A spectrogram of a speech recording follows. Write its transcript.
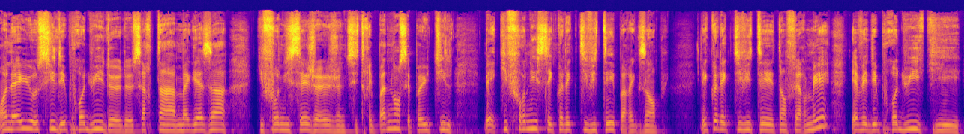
On a eu aussi des produits de, de certains magasins qui fournissaient, je, je ne citerai pas de nom, c'est pas utile, mais qui fournissent les collectivités par exemple. Les collectivités étant fermées, il y avait des produits qui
